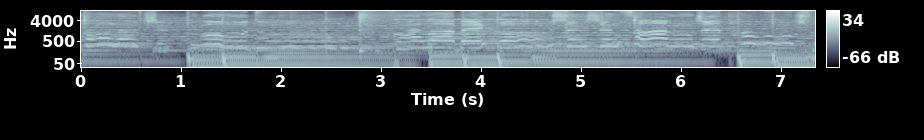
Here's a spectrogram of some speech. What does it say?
透露着孤独，快乐背后深深藏着痛楚。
